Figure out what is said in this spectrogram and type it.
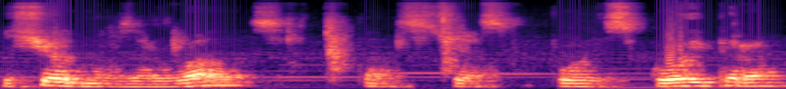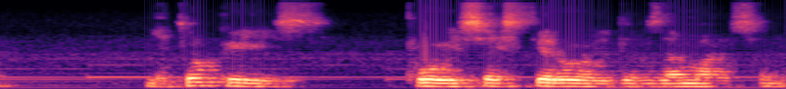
Еще одна взорвалась. Там сейчас пояс Койпера. Не только есть пояс астероидов за Марсом,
